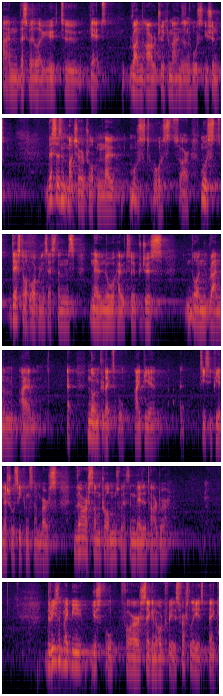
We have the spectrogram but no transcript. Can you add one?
And this will allow you to get run arbitrary commands on hosts you shouldn't. This isn't much of a problem now. Most hosts or most desktop operating systems now know how to produce non-random, um, uh, non-predictable IP uh, TCP initial sequence numbers. There are some problems with embedded hardware. The reason it might be useful for steganography is firstly it's big.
